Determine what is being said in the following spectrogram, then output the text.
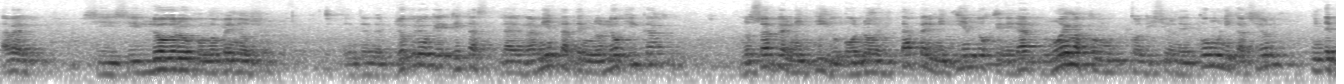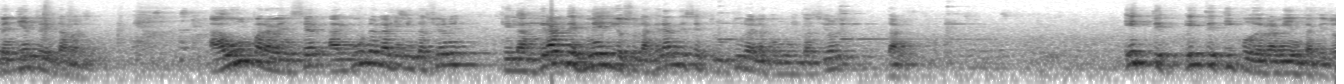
a ver, si, si, logro por lo menos entender. Yo creo que esta, la herramienta tecnológica nos ha permitido o nos está permitiendo generar nuevas condiciones de comunicación independiente del tamaño aún para vencer algunas de las limitaciones que los grandes medios o las grandes estructuras de la comunicación dan. Este, este tipo de herramienta que yo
